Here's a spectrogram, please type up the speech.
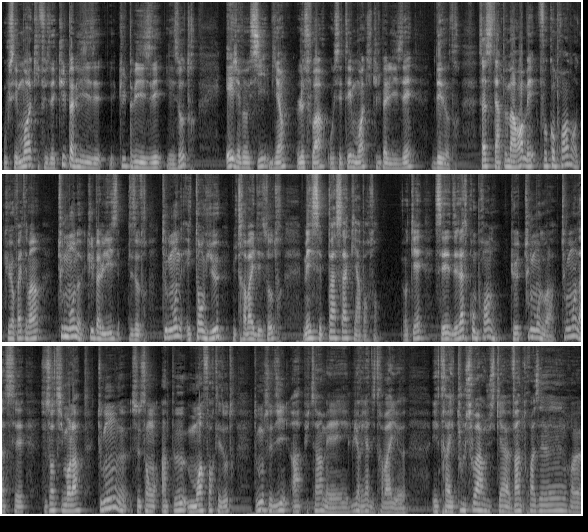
où c'est moi qui faisais culpabiliser, les autres, et j'avais aussi bien le soir où c'était moi qui culpabilisais des autres. Ça c'était un peu marrant, mais faut comprendre que fait, eh ben, tout le monde culpabilise des autres. Tout le monde est envieux du travail des autres, mais c'est pas ça qui est important. Ok? C'est déjà de comprendre que tout le monde, voilà, tout le monde a ce sentiment-là. Tout le monde se sent un peu moins fort que les autres. Tout le monde se dit ah putain mais lui regarde il travaille, euh, il travaille tout le soir jusqu'à 23 h euh,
